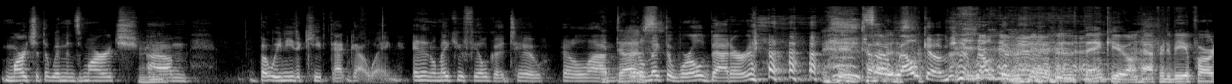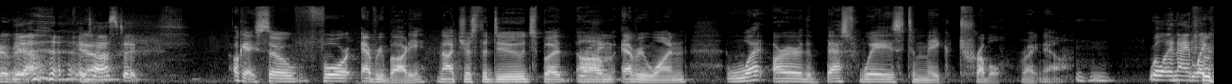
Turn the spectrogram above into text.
march at the Women's March. Mm-hmm. But we need to keep that going, and it'll make you feel good too. It'll um, it does. it'll make the world better. it does. So welcome, welcome in. Thank you. I'm happy to be a part of it. Yeah, fantastic. Yeah. Okay, so for everybody, not just the dudes, but um, right. everyone, what are the best ways to make trouble right now? Mm-hmm. Well, and I like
